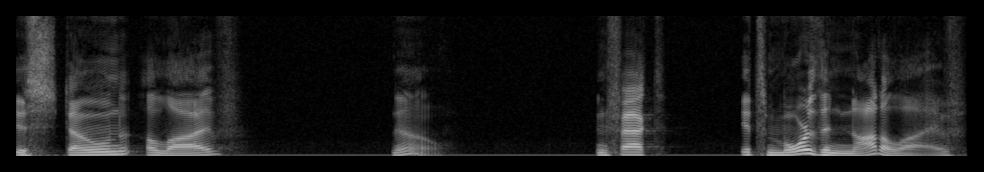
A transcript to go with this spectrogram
Is stone alive? No. In fact, it's more than not alive.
